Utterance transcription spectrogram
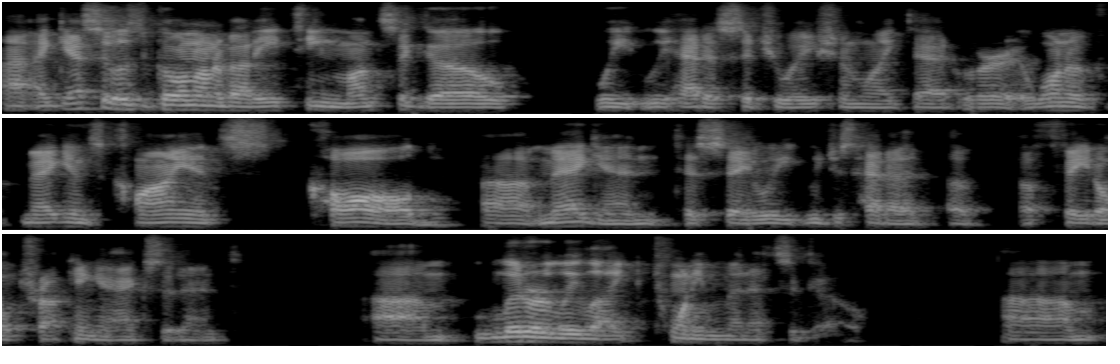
I guess it was going on about 18 months ago. We, we had a situation like that where one of Meghan's clients called uh, Meghan to say we, we just had a, a, a fatal trucking accident um, literally like 20 minutes ago. Um,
